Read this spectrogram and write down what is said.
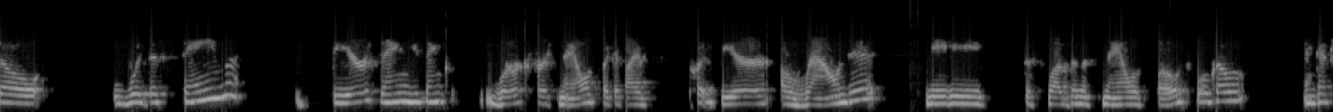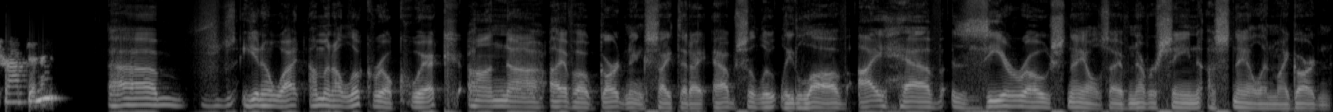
So, would the same beer thing you think work for snails? Like if I put beer around it, maybe the slugs and the snails both will go and get trapped in it? Um, you know what? I'm going to look real quick on. Uh, I have a gardening site that I absolutely love. I have zero snails. I have never seen a snail in my garden.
